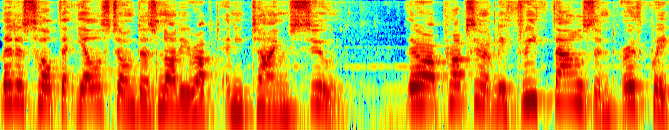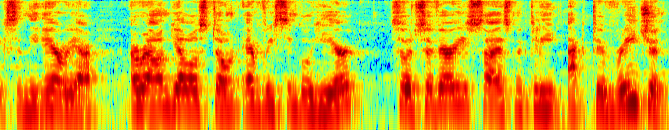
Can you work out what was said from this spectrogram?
Let us hope that Yellowstone does not erupt anytime soon. There are approximately 3,000 earthquakes in the area around Yellowstone every single year, so it's a very seismically active region.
